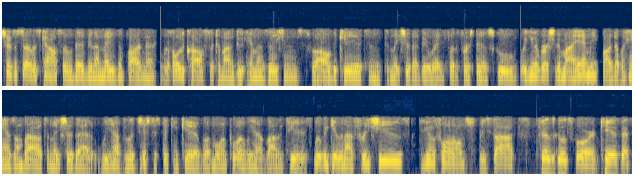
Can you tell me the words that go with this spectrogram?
Children's Service Council. They've been an amazing partner with Holy Cross to come out and do immunizations for all the kids and to make sure that they're ready for the first day of school. With University of Miami, partnered up with Hands on Broward to make sure that we have the logistics taken care of, but more important, we have volunteers. We'll be giving out free shoes, uniforms, free socks, physicals for kids that's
